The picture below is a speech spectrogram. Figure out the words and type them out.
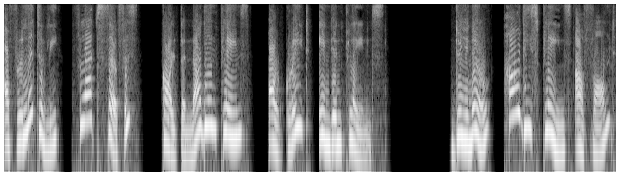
of relatively flat surface called the Northern Plains or Great Indian Plains. Do you know how these plains are formed?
